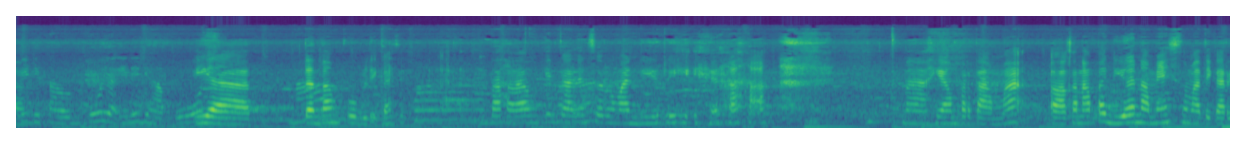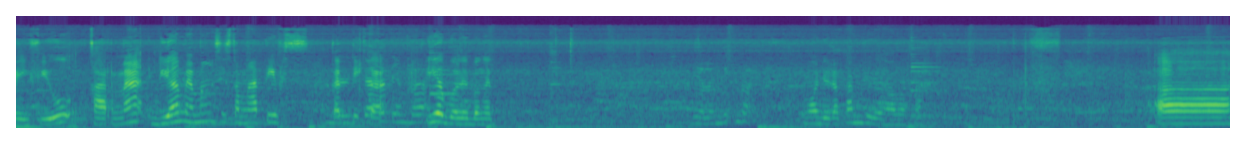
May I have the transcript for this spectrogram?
tapi di tahunku yang ini dihapus. Iya tentang publikasi. Entahlah mungkin kalian suruh mandiri. Nah yang pertama eh, kenapa dia namanya sistematika review? Karena dia memang sistematis. Ketika ya, Mbak. iya boleh banget. Ya lanjut Mbak. Mau direkam juga nggak apa-apa. Eh,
